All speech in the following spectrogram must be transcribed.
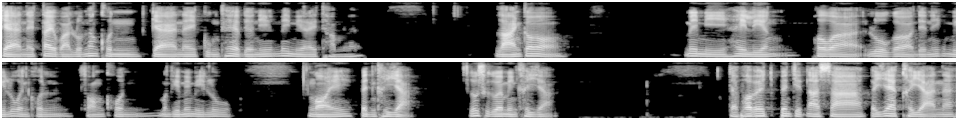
แก่ในไต้หวันรวมทั้งคนแก่ในกรุงเทพเดี๋ยวนี้ไม่มีอะไรทำแล้ว หลานก็ไม่มีให้เลี้ยง เพราะว่าลูกก็เดี๋ยวนี้ก็มีลูกเป็นคนสองคนบางทีไม่มีลูกหงอยเป็นขยะ รู้สึกว่าเป็นขยะ แต่พอไปเป็นจิตอาสาไปแยกขยะนะ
